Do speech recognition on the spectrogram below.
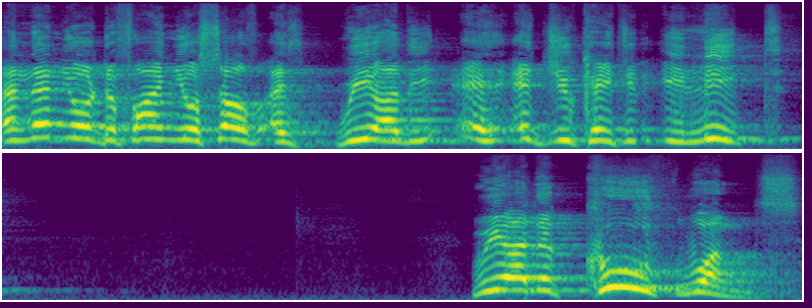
And then you'll define yourself as we are the educated elite. We are the cool ones.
